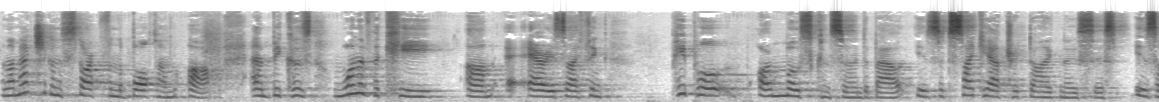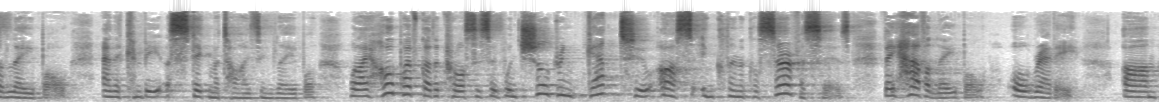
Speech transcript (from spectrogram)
And I'm actually going to start from the bottom up, and because one of the key um, areas I think people are most concerned about is that psychiatric diagnosis is a label and it can be a stigmatizing label. What I hope I've got across is that when children get to us in clinical services, they have a label already. Um,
